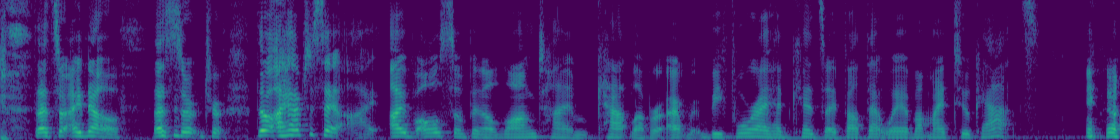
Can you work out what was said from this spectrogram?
That's right. I know. That's so true. Though I have to say, I, I've also been a long time cat lover. I, before I had kids, I felt that way about my two cats. You know,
